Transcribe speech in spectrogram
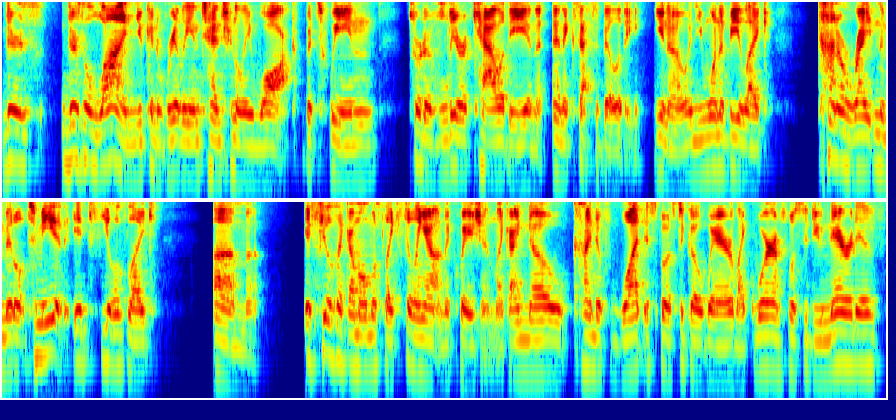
there's there's a line you can really intentionally walk between sort of lyricality and, and accessibility you know and you want to be like kind of right in the middle. To me it, it feels like um it feels like i'm almost like filling out an equation like i know kind of what is supposed to go where like where i'm supposed to do narrative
